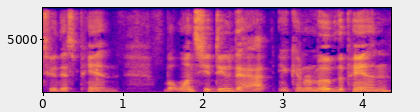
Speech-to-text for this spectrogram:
to this pin. But once you do that, you can remove the pin,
